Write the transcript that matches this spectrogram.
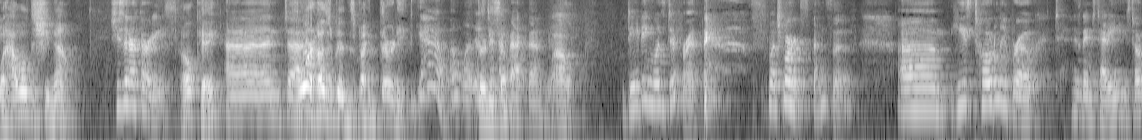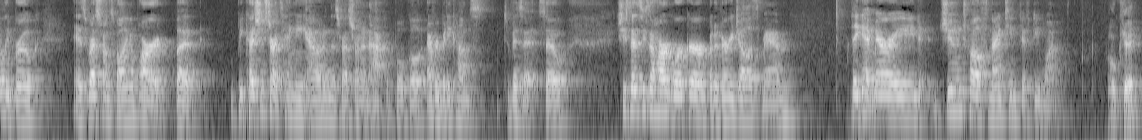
Well, how old is she now? She's in her thirties, Okay. and uh, Four husbands by thirty. Yeah, well, well, it was different back then. Wow. dating was different. it's much more expensive. Um, he's totally broke. His name's Teddy. He's totally broke. His restaurant's falling apart, but because she starts hanging out in this restaurant in Acapulco, everybody comes to visit. So she says he's a hard worker, but a very jealous man. They get married June 12th, 1951. Okay.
